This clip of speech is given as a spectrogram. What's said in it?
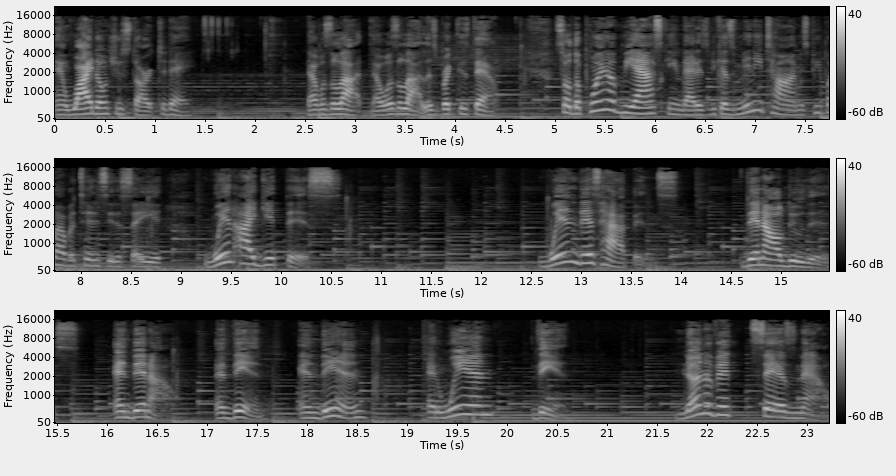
And why don't you start today? That was a lot. That was a lot. Let's break this down. So, the point of me asking that is because many times people have a tendency to say, when I get this, when this happens, then I'll do this, and then I'll and then, and then, and when, then. None of it says now.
